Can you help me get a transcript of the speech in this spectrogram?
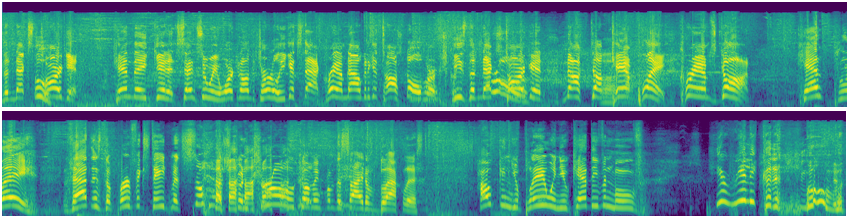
the next target. Can they get it? Sensui working on the turtle. He gets that. Cram now going to get tossed over. He's the next Bro. target. Knocked up. Can't play. Cram's gone. Can't play. That is the perfect statement. So much control coming from the side of Blacklist. How can you play when you can't even move? He really couldn't move.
